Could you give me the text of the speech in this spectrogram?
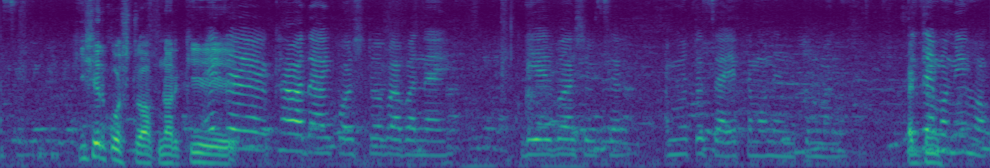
আছে। কিসের কষ্ট আপনার কি? দাওয়ার কষ্ট বাবা নাই বিয়ের বয়স হয়েছে আমিও তো চাই একটা মনের নতুন মানুষ। যেমনই হোক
